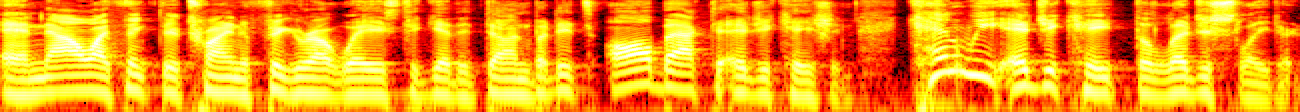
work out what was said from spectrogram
and now I think they're trying to figure out ways to get it done. But it's all back to education. Can we educate the legislator?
